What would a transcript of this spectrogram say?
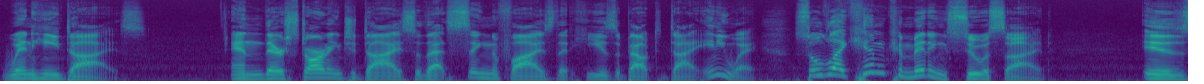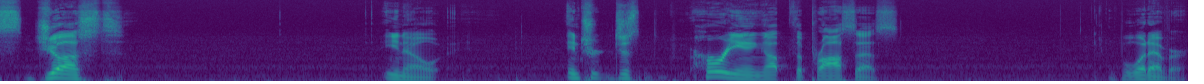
when he dies. And they're starting to die, so that signifies that he is about to die anyway. So, like, him committing suicide is just, you know, intro- just hurrying up the process. But whatever.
